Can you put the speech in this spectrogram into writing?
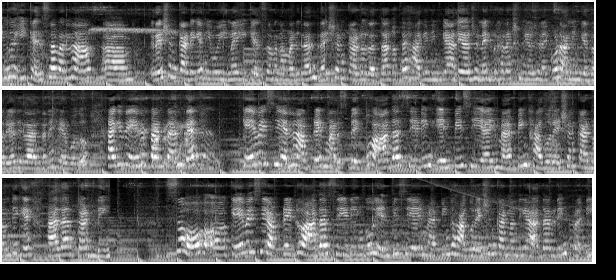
ಇನ್ನು ಈ ಕೆಲಸವನ್ನ ರೇಷನ್ ಕಾರ್ಡಿಗೆ ನೀವು ಇನ್ನ ಈ ಕೆಲಸವನ್ನ ಮಾಡಿಲ್ಲ ಅಂದ್ರೆ ರೇಷನ್ ಕಾರ್ಡ್ ರದ್ದಾಗುತ್ತೆ. ಹಾಗೆ ನಿಮ್ಗೆ ಆ ಯೋಜನೆ, ಗೃಹಲಕ್ಷ್ಮಿ ಯೋಜನೆ ಕೂಡ ನಿಮ್ಗೆ ದೊರೆಯೋದಿಲ್ಲ ಅಂತಾನೆ ಹೇಳ್ಬೋದು. ಹಾಗಿದ್ರೆ ಏನಪ್ಪಾ ಅಂತ ಅಂದ್ರೆ ಕೆವೈಸಿ ಅನ್ನ ಅಪ್ಡೇಟ್ ಮಾಡಿಸಬೇಕು. Aadhaar seeding N P C I mapping ಹಾಗೂ ರೇಷನ್ ಕಾರ್ಡ್ ನೊಂದಿಗೆ Aadhaar card link so K update, Aadhaar seeding, N P C I mapping ಹಾಗೂ ರೇಷನ್ ಕಾರ್ಡ್ ನೊಂದಿಗೆ ಆಧಾರ್ ಲಿಂಕ್ ಈ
